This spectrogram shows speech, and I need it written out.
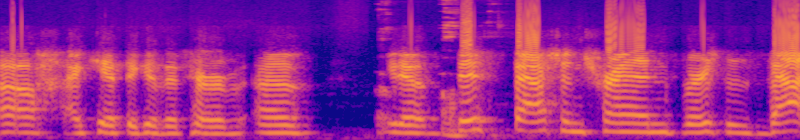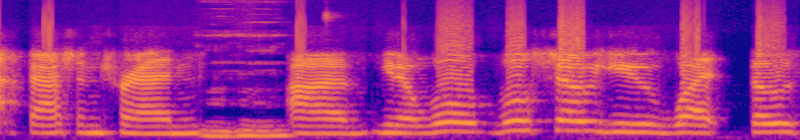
oh, I can't think of the term of, you know, this fashion trend versus that fashion trend. Mm-hmm. Um, you know, we'll we'll show you what those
